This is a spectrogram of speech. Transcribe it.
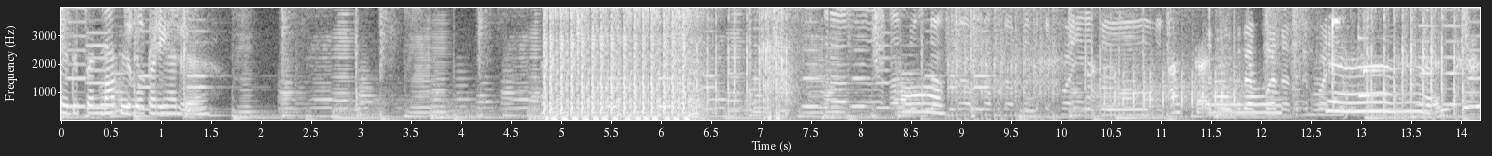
dah aku dah mula tekan fire tu. Akak Aduh, kenapa nyawa-nyawa tak tekan fire?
